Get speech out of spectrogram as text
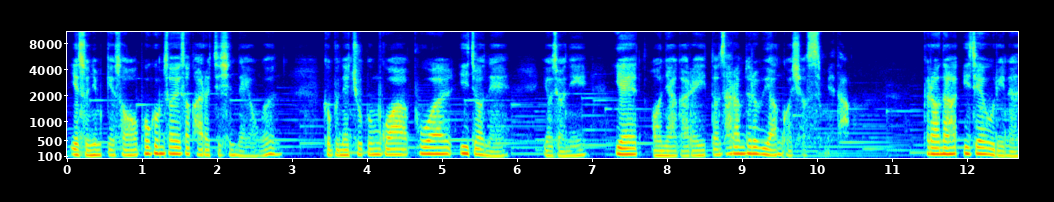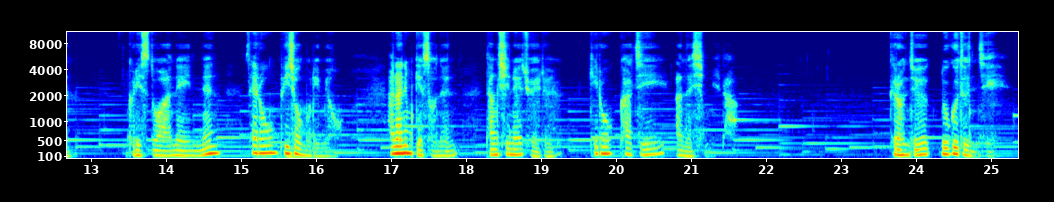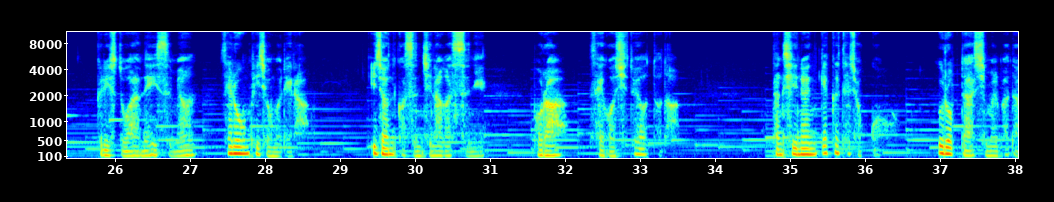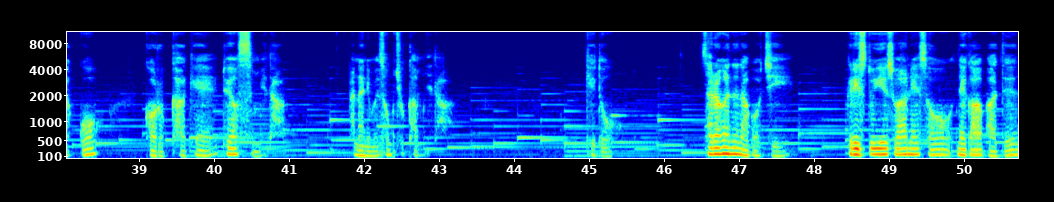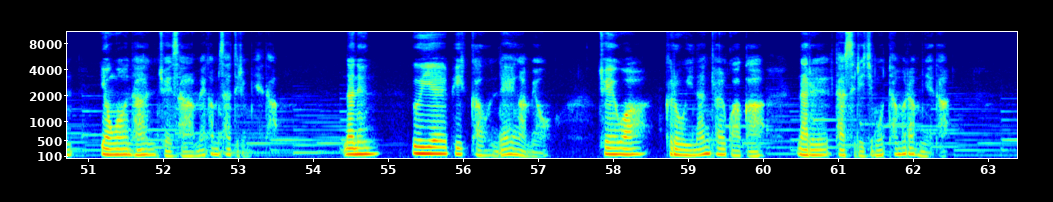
예수님께서 복음서에서 가르치신 내용은 그분의 죽음과 부활 이전에 여전히 옛 언약 아래 있던 사람들을 위한 것이었습니다. 그러나 이제 우리는 그리스도 안에 있는 새로운 피조물이며 하나님께서는 당신의 죄를 기록하지 않으십니다. 그런즉 누구든지 그리스도 안에 있으면 새로운 피조물이라 이전 것은 지나갔으니 보라 새 것이 되었도다. 당신은 깨끗해졌고 의롭다 하심을 받았고 거룩하게 되었습니다. 하나님을 성축합니다. 기도 사랑하는 아버지 그리스도 예수 안에서 내가 받은 영원한 죄사함에 감사드립니다. 나는 의의 빛 가운데 행하며 죄와 그로 인한 결과가 나를 다스리지 못함을 합니다.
